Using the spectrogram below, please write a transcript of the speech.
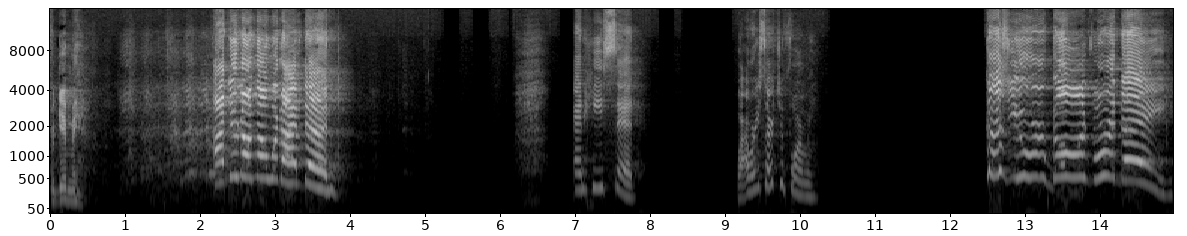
Forgive me. I do not know what I have done. And he said, Why were you searching for me? Because you were gone for a day.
